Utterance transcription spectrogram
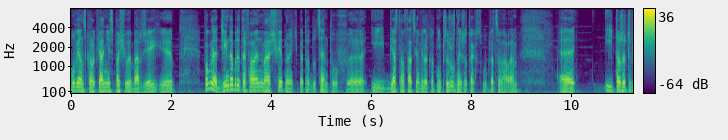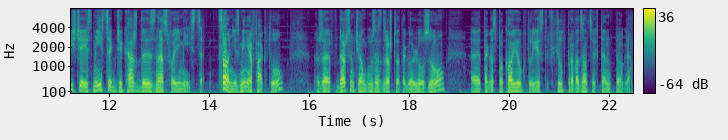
mówiąc kolokwialnie, spasiły bardziej. Y, W ogóle Dzień Dobry TVN ma świetną ekipę producentów i ja z tą stacją wielokrotnie przy różnych rzeczach współpracowałem. I to rzeczywiście jest miejsce, gdzie każdy zna swoje miejsce. Co nie zmienia faktu, że w dalszym ciągu zazdroszczę tego luzu, e, tego spokoju, który jest wśród prowadzących ten program.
